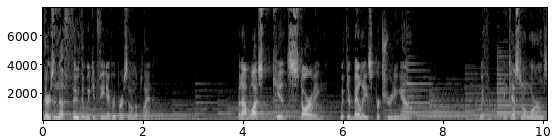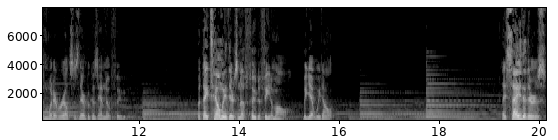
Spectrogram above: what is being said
there's enough food that we could feed every person on the planet. But I've watched kids starving with their bellies protruding out, with intestinal worms and whatever else is there because they have no food. But they tell me there's enough food to feed them all, but yet we don't. They say that there's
